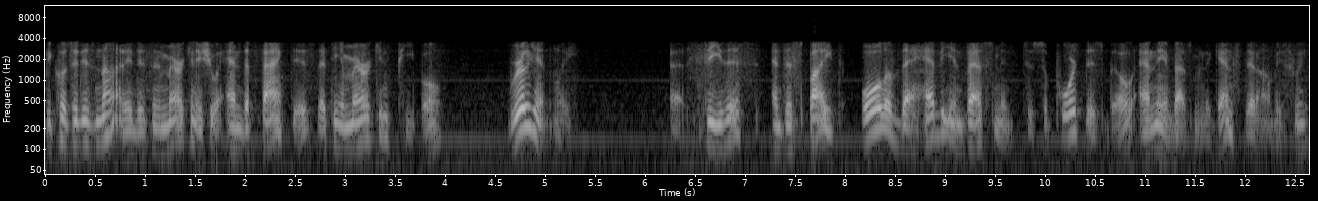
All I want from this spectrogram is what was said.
Because it is not. It is an American issue. And the fact is that the American people brilliantly uh, see this, and despite all of the heavy investment to support this bill and the investment against it, obviously,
